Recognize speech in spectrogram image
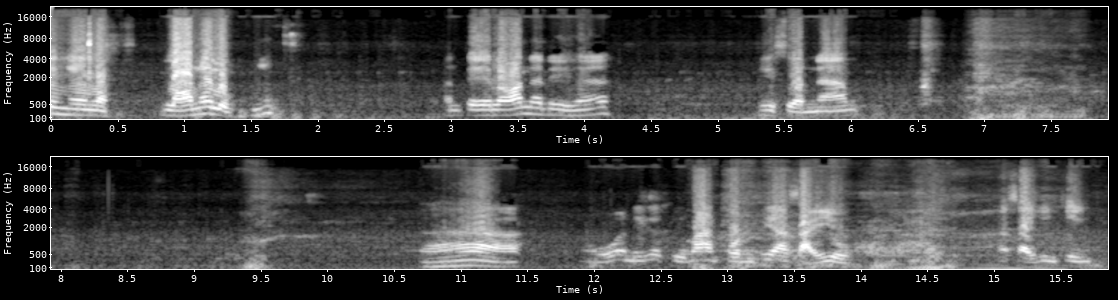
ยังไงล่ะ ร้อนไหมลูกหึอันเตร้อนนะดิฮะนี่สวนน้ำอ่า นนี้ก็คือบ้านคนที่อาศัยอยู่ อาศัยจริง ๆ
